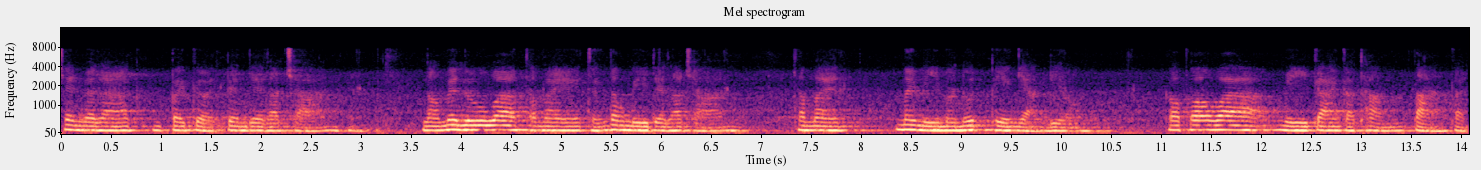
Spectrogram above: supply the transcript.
เช่นเวลาไปเกิดเป็นเดรัจฉาน เราไม่รู้ว่าทำไมถึงต้องมีเดรัจฉานทำไมไม่มีมนุษย์เพียงอย่างเดียว ก็เพราะว่ามีการกระทำต่างกัน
